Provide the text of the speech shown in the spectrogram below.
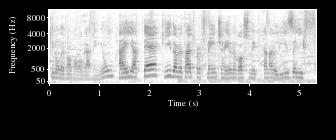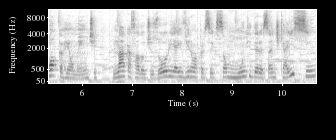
que não levavam a lugar nenhum. Aí até aqui da metade para frente, aí o negócio meio que canaliza e foca realmente na caçada ao tesouro e aí vira uma perseguição muito interessante que aí sim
